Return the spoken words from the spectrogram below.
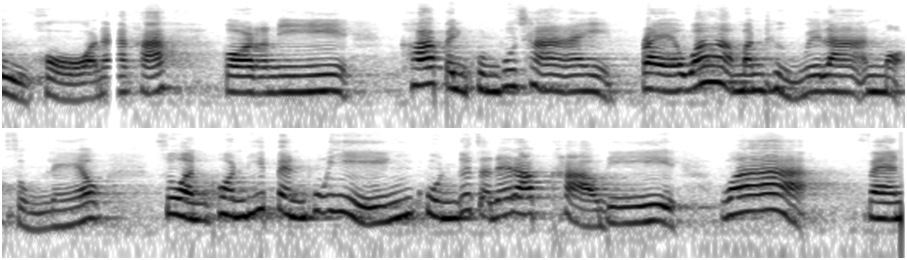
สู่ขอนะคะ กรณีถ้าเป็นคุณผู้ชาย แปลว่ามันถึงเวลาอันเหมาะสมแล้ว ส่วนคนที่เป็นผู้หญิงคุณก็จะได้รับข่าวดีว่า แฟน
